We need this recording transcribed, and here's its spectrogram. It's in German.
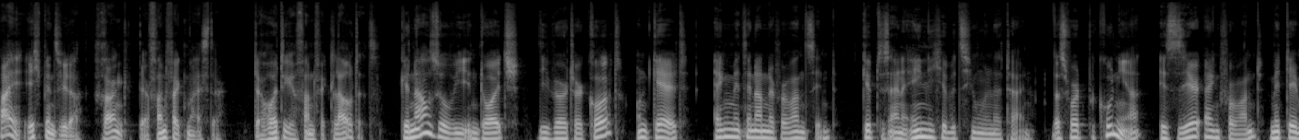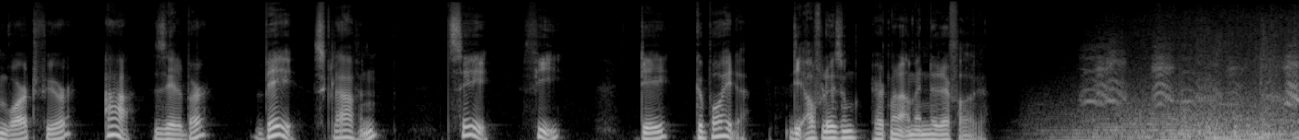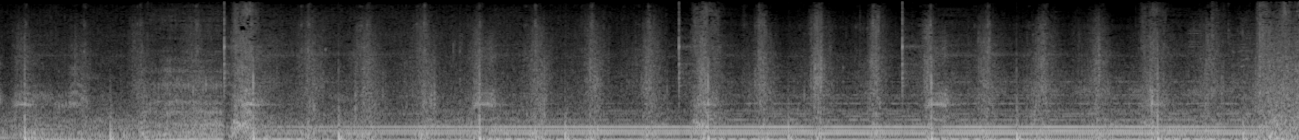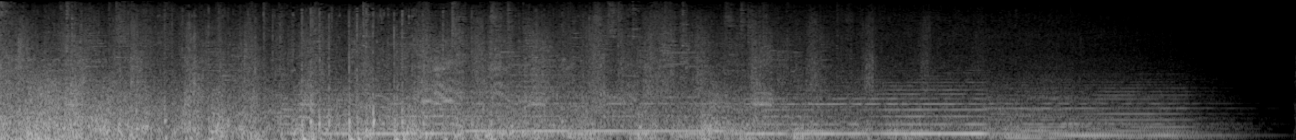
Hi, ich bin's wieder, Frank, der Funfact-Meister. Der heutige Funfact lautet: Genauso wie in Deutsch die Wörter Gold und Geld eng miteinander verwandt sind, gibt es eine ähnliche Beziehung in Latein. Das Wort Pecunia ist sehr eng verwandt mit dem Wort für A. Silber, B. Sklaven, C. Vieh, D. Gebäude. Die Auflösung hört man am Ende der Folge.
